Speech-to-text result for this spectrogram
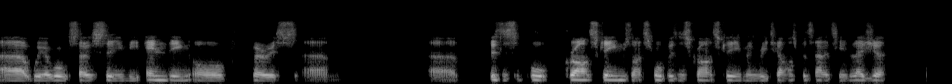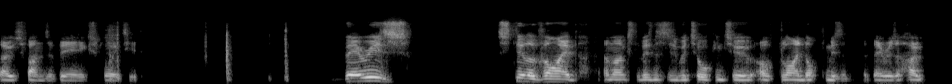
Uh, we are also seeing the ending of various um, uh, business support grant schemes like small business grant scheme and retail hospitality and leisure. Those funds are being exploited. There is still a vibe amongst the businesses we're talking to of blind optimism that there is a hope.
